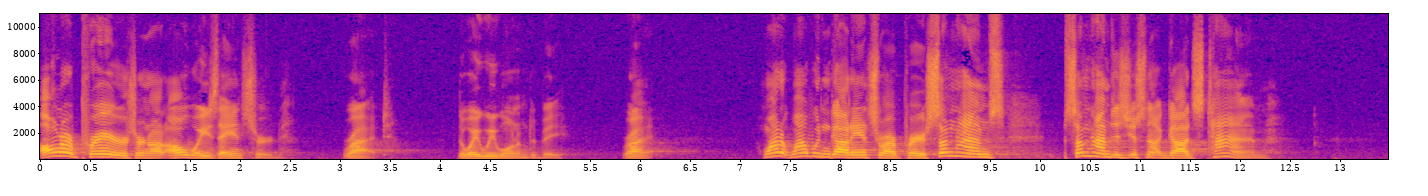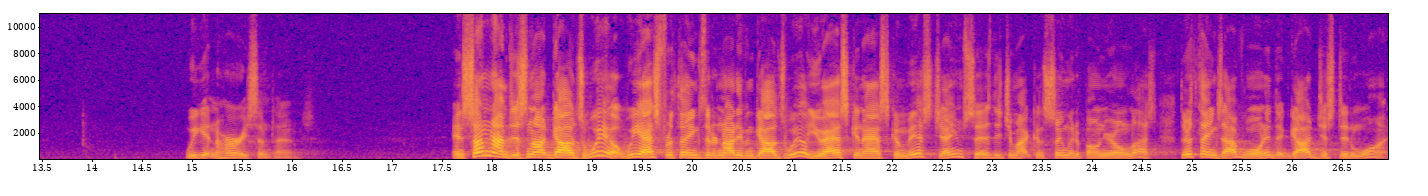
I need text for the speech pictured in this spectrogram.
all our prayers are not always answered right, the way we want them to be, right? Why, why wouldn't God answer our prayers? Sometimes, sometimes it's just not God's time. We get in a hurry sometimes. And sometimes it's not God's will. We ask for things that are not even God's will. You ask and ask amiss, James says, that you might consume it upon your own lust. There are things I've wanted that God just didn't want.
